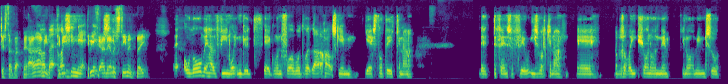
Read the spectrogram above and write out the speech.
Just a bit, mate. I, I Oh, mean, to be, listen, to be fair, it's- we I was steaming, right? although we have been looking good uh, going forward, like that Hearts game yesterday, kind of the defensive frailties were kind of uh, there was a light shone on them. You know what I mean? So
